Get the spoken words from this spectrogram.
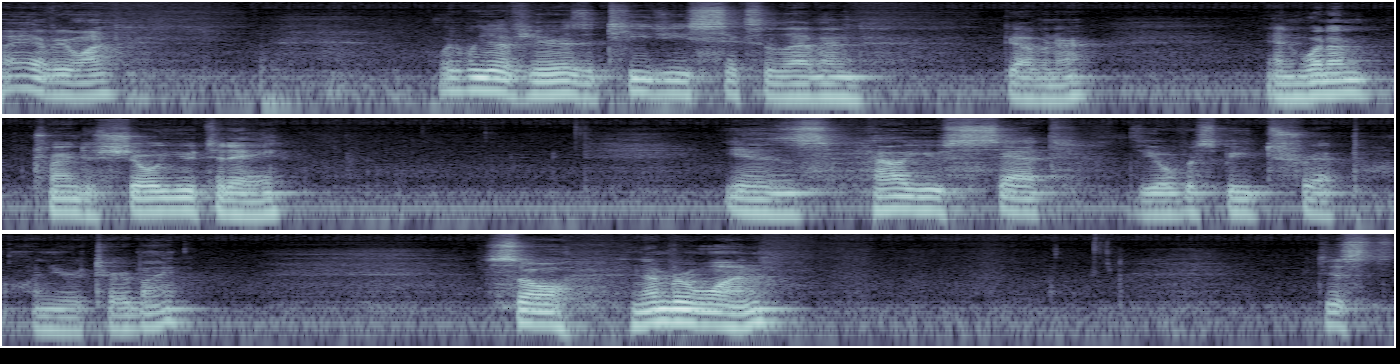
Hi everyone. What we have here is a TG611 governor and what I'm trying to show you today is how you set the overspeed trip on your turbine. So number one, just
